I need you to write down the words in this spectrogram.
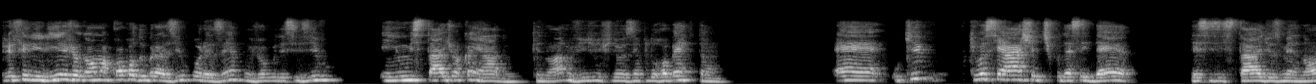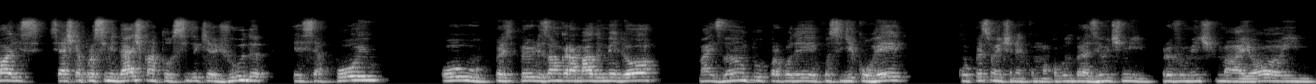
preferiria jogar uma Copa do Brasil, por exemplo, um jogo decisivo, em um estádio acanhado, que lá no vídeo a gente deu o exemplo do Robertão. É, o que, que você acha tipo, dessa ideia desses estádios menores? Você acha que a proximidade com a torcida que ajuda esse apoio? Ou priorizar um gramado melhor, mais amplo, para poder conseguir correr? Principalmente, né, como uma Copa do Brasil, um time provavelmente maior em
